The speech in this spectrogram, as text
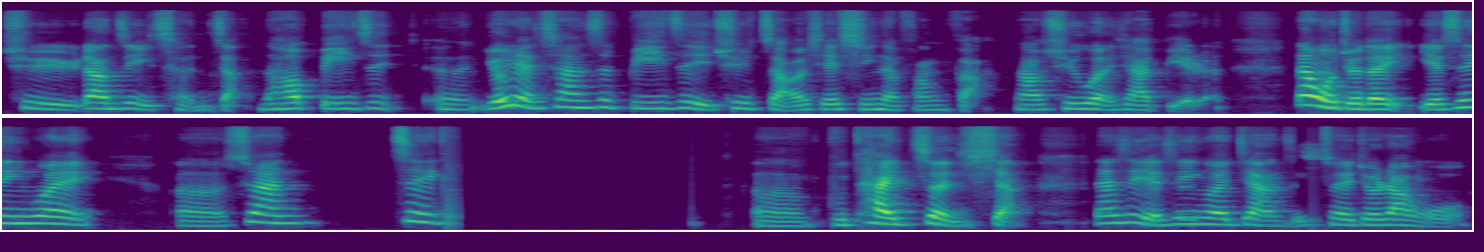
去让自己成长，然后逼自嗯，有点像是逼自己去找一些新的方法，然后去问一下别人。但我觉得也是因为，呃，虽然这个，呃，不太正向，但是也是因为这样子，所以就让我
